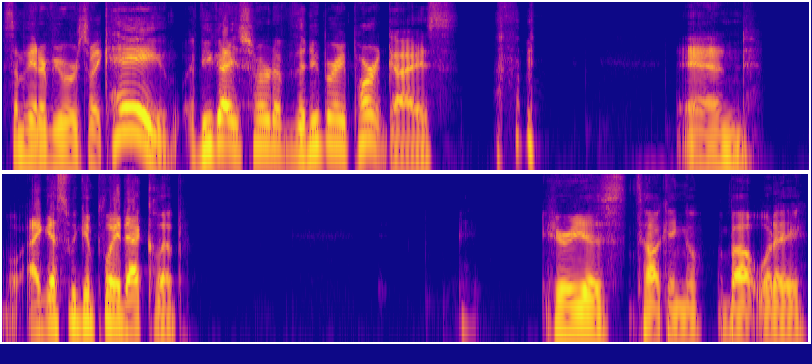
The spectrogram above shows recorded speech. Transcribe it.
some of the interviewers are like, "Hey, have you guys heard of the Newbury Park guys?" and well, I guess we can play that clip. Here he is talking about what a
